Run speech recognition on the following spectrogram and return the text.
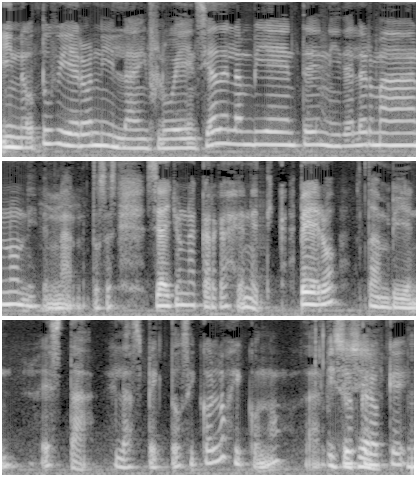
y no tuvieron ni la influencia del ambiente, ni del hermano, ni de nada. Entonces, sí hay una carga genética, pero también está el aspecto psicológico, ¿no? y social, yo creo que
